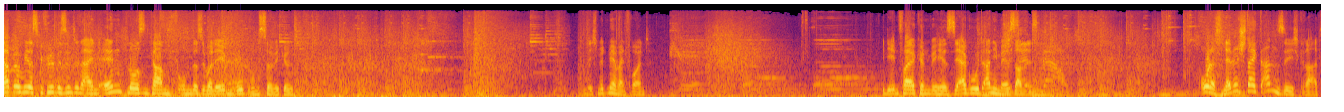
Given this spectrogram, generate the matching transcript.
Ich habe irgendwie das Gefühl, wir sind in einen endlosen Kampf um das Überleben Rubrums verwickelt. Nicht mit mir, mein Freund. In jedem Fall können wir hier sehr gut Anime sammeln. Oh, das Level steigt an, sehe ich gerade.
